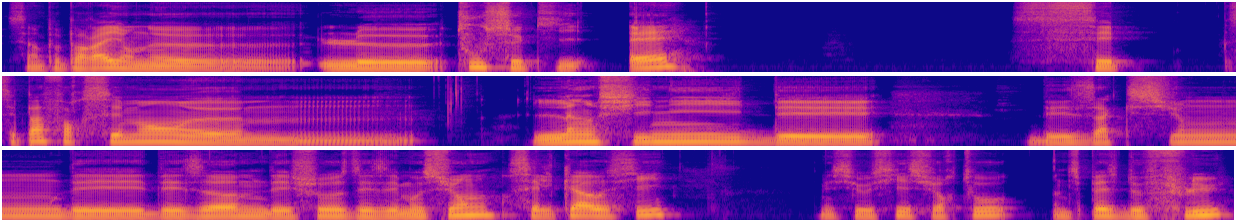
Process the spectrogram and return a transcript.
c'est un peu pareil. On le, tout ce qui est, c'est, c'est pas forcément l'infini des, des actions, des, hommes, des choses, des émotions. C'est le cas aussi. Mais c'est aussi et surtout une espèce de flux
